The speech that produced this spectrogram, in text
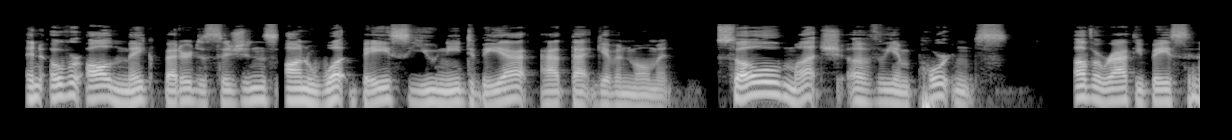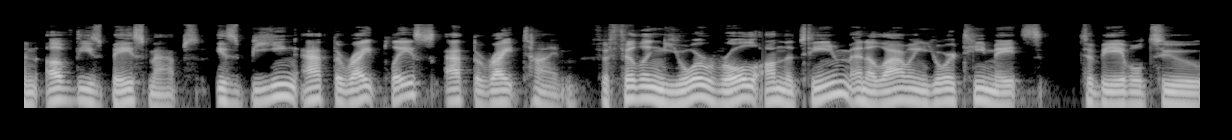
and overall make better decisions on what base you need to be at at that given moment. So much of the importance of Arathi Basin and of these base maps is being at the right place at the right time, fulfilling your role on the team and allowing your teammates to be able to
